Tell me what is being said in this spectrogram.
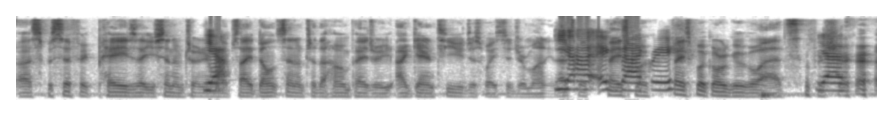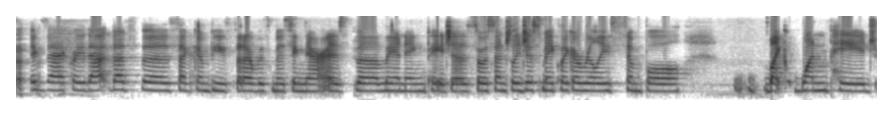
a specific page that you send them to on your yeah. website. Don't send them to the homepage, or you, I guarantee you just wasted your money. That's yeah, exactly. Facebook, Facebook, or Google Ads. yes, sure. exactly. That that's the second piece that I was missing there is the landing pages. So essentially, just make like a really simple, like one page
